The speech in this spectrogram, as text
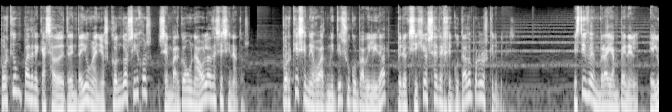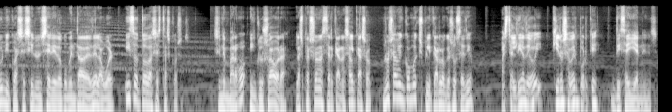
¿por qué un padre casado de 31 años con dos hijos se embarcó en una ola de asesinatos? ¿Por qué se negó a admitir su culpabilidad pero exigió ser ejecutado por los crímenes? Stephen Brian Pennell, el único asesino en serie documentado de Delaware, hizo todas estas cosas. Sin embargo, incluso ahora, las personas cercanas al caso no saben cómo explicar lo que sucedió. Hasta el día de hoy quiero saber por qué, dice Jennings.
